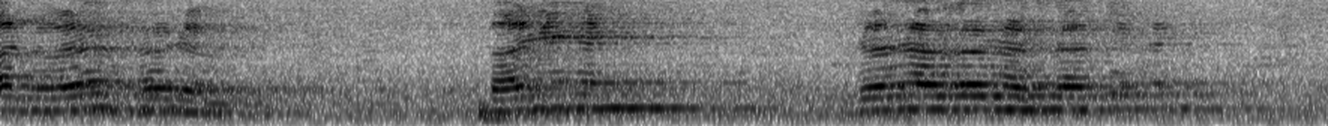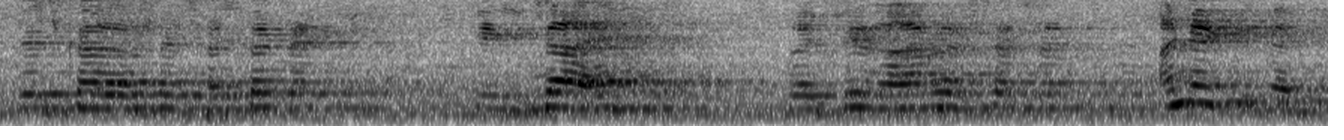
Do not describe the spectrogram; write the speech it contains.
आज वरण सावलं पाणी नाही. जनावरांना चालले नाही. दुष्काळ असं संकट आहे. ते आहे. पश्चिम महाराष्ट्रात अनेक ठिकाणी.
